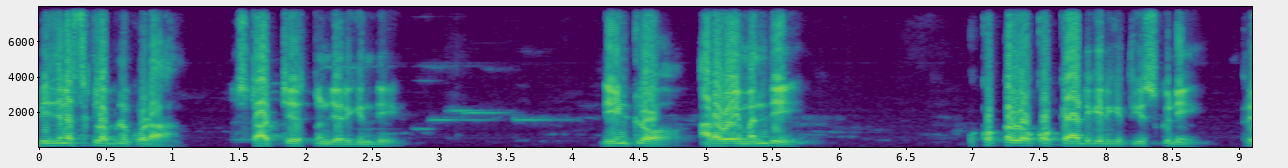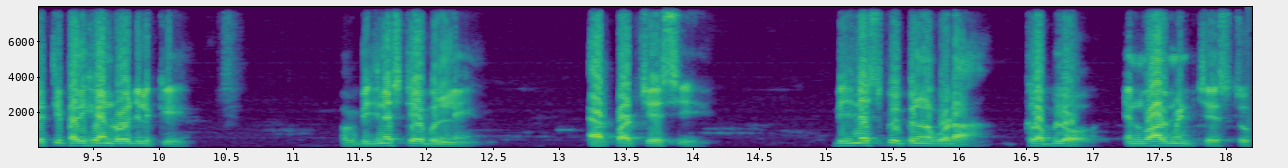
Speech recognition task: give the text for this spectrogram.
బిజినెస్ క్లబ్ను కూడా స్టార్ట్ చేయడం జరిగింది. దీంట్లో అరవై మంది ఒక్కొక్కరు ఒక్కొక్క కేటగిరీకి తీసుకుని ప్రతి పదిహేను రోజులకి ఒక బిజినెస్ టేబుల్ని ఏర్పాటు చేసి బిజినెస్ పీపుల్ని కూడా క్లబ్లో ఇన్వాల్వ్మెంట్ చేస్తూ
